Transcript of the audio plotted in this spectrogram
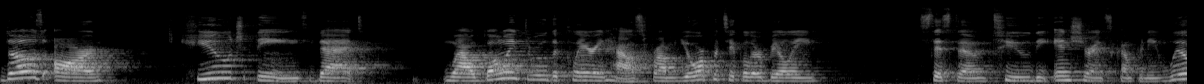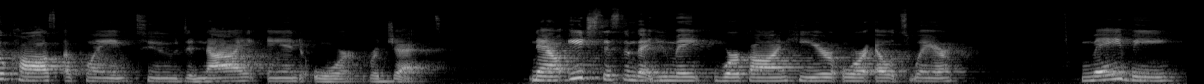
Those are huge things that while going through the clearinghouse from your particular billing system to the insurance company will cause a claim to deny and or reject. Now, each system that you may work on here or elsewhere may be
